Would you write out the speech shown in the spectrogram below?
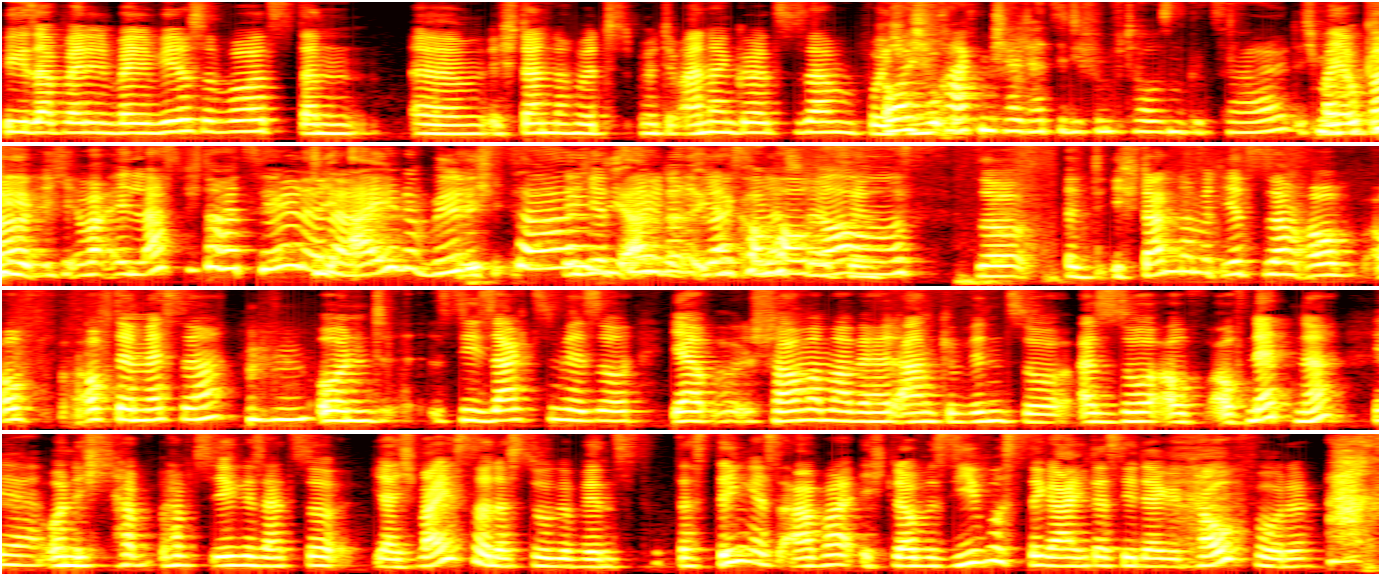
wie gesagt, bei den, bei den Venus Awards, dann, ähm, ich stand noch mit, mit dem anderen Girl zusammen, wo Aber ich ich. frage mich halt, hat sie die 5000 gezahlt? Ich meine, ja, okay, war, ich, ey, lass mich doch erzählen, die Alter. eine will nicht Ich- zahlen, ich die erzähl, andere, lass- ja komm, hau raus. So, äh, ich stand noch mit ihr zusammen auf, auf, auf der Messe Mhm. und sie sagt zu mir so, ja, schauen wir mal, wer heute Abend gewinnt, so, also so auf, auf nett, ne? Ja. Und ich hab, hab zu ihr gesagt so, ja, ich weiß doch, dass du gewinnst. Das Ding ist aber, ich glaube, sie wusste gar nicht, dass ihr der gekauft wurde. Ach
